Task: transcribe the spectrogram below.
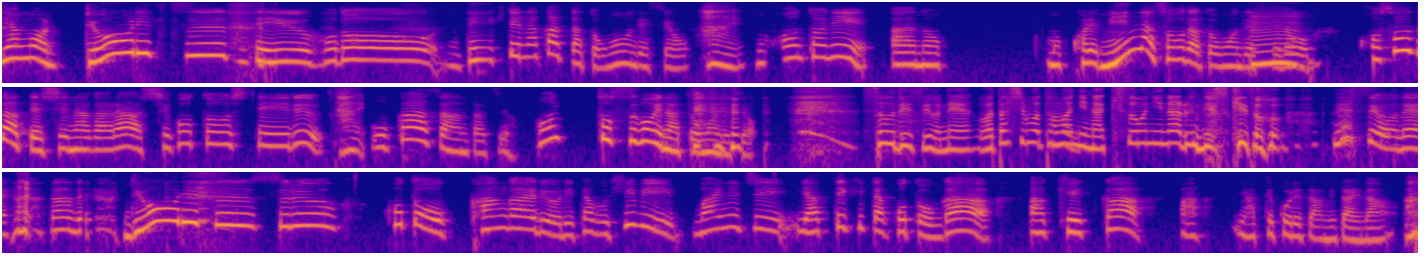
いや、もう、両立っていうほどできてなかったと思うんですよ。はい。もう本当に、あの、もうこれみんなそうだと思うんですけど、うん子育てしながら仕事をしているはい。お母さんたち、本当すごいなと思うんですよ。そうですよね。私もたまに泣きそうになるんですけど。ですよね はい。なので、両立することを考えるより、多分日々毎日やってきたことが、あ、結果、あ、やってこれたみたいな。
